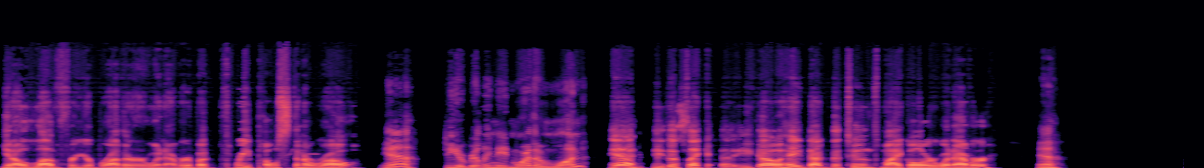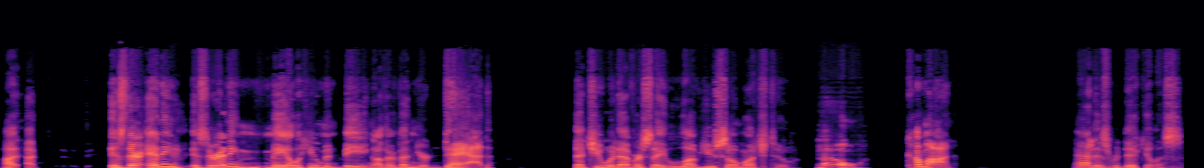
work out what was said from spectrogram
you know love for your brother or whatever, but three posts in a row. Yeah. Do you really need more than one? Yeah, you just like uh, you go, hey, Doug the Tunes, Michael, or whatever. Yeah. I, I is there any is there any male human being other than your dad that you would ever say love you so much to? No, Come on. That is ridiculous.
